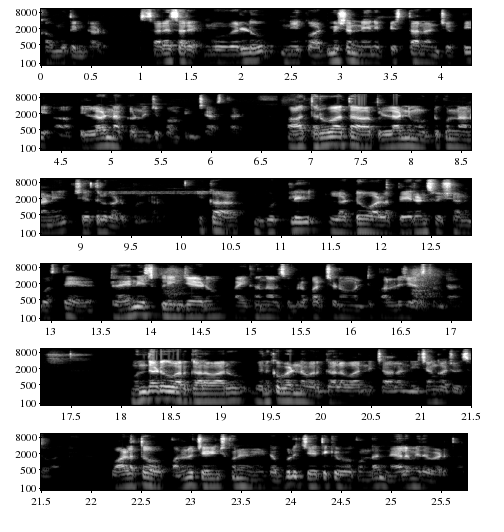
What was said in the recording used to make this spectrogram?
కమ్ము తింటాడు. సరే సరే నువ్వు వెళ్ళు నీకు అడ్మిషన్ నేను ఇప్పిస్తానని చెప్పి ఆ పిల్లాడిని అక్కడి నుంచి పంపించేస్తాడు. ఆ తరువాత ఆ పిల్లాడిని ముట్టుకున్నానని చేతులు కడుక్కుంటాడు. ఇక గుట్లి లడ్డు వాళ్ళ పేరెంట్స్ విషయానికి వస్తే డ్రైనేజ్ క్లీన్ చేయడం పైఖానాలు శుభ్రపరచడం వంటి పనులు చేస్తుంటారు. ముందడుగు వర్గాల వారు వెనుకబడిన వర్గాల వారిని చాలా నీచంగా చూసేవారు. వాళ్ళతో పనులు చేయించుకుని డబ్బులు చేతికి ఇవ్వకుండా నేల మీద పెడతారు.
